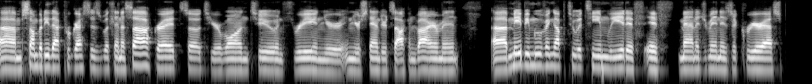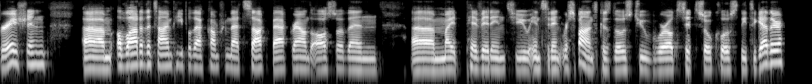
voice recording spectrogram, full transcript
um, somebody that progresses within a SOC, right? So tier one, two, and three in your in your standard SOC environment. Uh, maybe moving up to a team lead if if management is a career aspiration. Um, a lot of the time, people that come from that SOC background also then uh, might pivot into incident response because those two worlds sit so closely together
